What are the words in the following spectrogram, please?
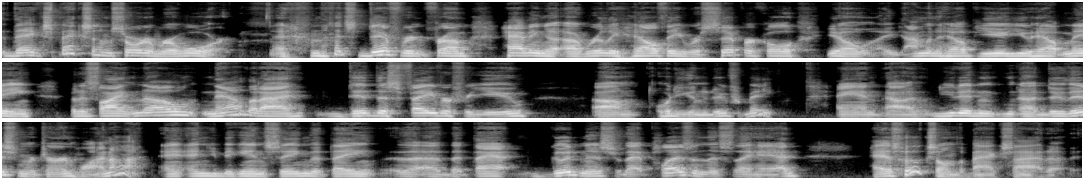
they expect some sort of reward. And that's different from having a, a really healthy reciprocal, you know, I'm going to help you, you help me. But it's like, no, now that I did this favor for you, um, what are you going to do for me? And uh, you didn't uh, do this in return why not? And, and you begin seeing that they uh, that that goodness or that pleasantness they had has hooks on the backside of it.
